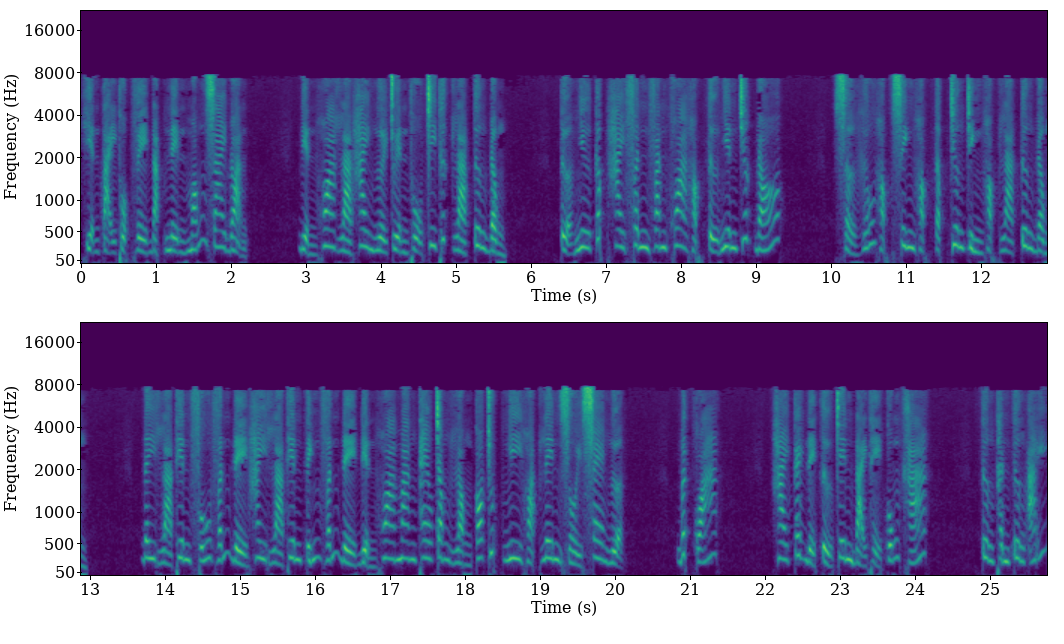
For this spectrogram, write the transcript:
Hiện tại thuộc về đặt nền móng giai đoạn. Điển hoa là hai người truyền thụ tri thức là tương đồng. Tựa như cấp 2 phân văn khoa học tự nhiên trước đó. Sở hữu học sinh học tập chương trình học là tương đồng. Đây là thiên phú vấn đề hay là thiên tính vấn đề điển hoa mang theo trong lòng có chút nghi hoặc lên rồi xe ngựa. Bất quá. Hai cách đệ tử trên đại thể cũng khá. Tương thân tương ái.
